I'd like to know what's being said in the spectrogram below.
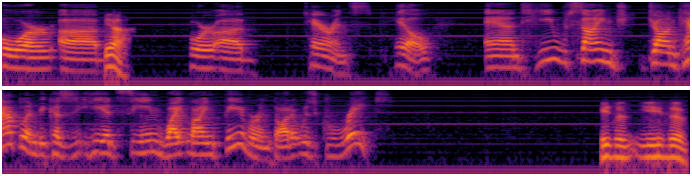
for uh, Yeah. for uh, Terence Hill, and he signed John Kaplan because he had seen White Line Fever and thought it was great. He's a he's a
